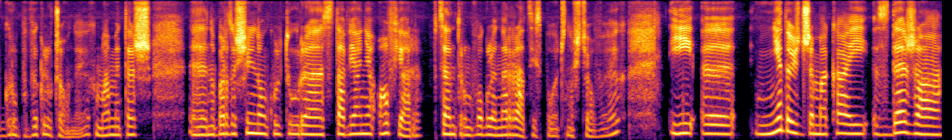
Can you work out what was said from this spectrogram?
grup wykluczonych. Mamy też no, bardzo silną kulturę stawiania ofiar w centrum w ogóle narracji społecznościowych. I nie dość, że Makai zderza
